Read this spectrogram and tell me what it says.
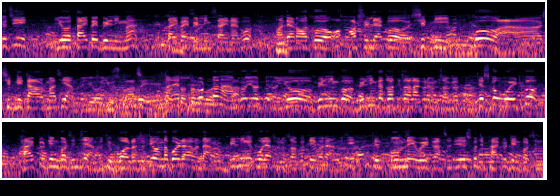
यो चाहिँ यो ताइपाई बिल्डिङमा ताइपाई बिल्डिङ चाइनाको अनि त्यहाँबाट अर्को अस्ट्रेलियाको सिडनीको सिडनी टावरमा चाहिँ हाम्रो यो युज भएको छ। अनि टोटल हाम्रो यो यो बिल्डिङको बिल्डिङ त जति तलाको नै हुनसक्यो। त्यसको वेटको फाइभ टु टेन पर्सेन्ट चाहिँ हाम्रो त्यो बल राख्छ त्योभन्दा बढी राख्यो भने त हाम्रो बिल्डिङै कोल्याप्स हुनसक्यो। त्यही भएर हामीले चाहिँ त्यो कम नै वेट राख्छ। त्यो यसको चाहिँ फाइभ टु टेन पर्सेन्ट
